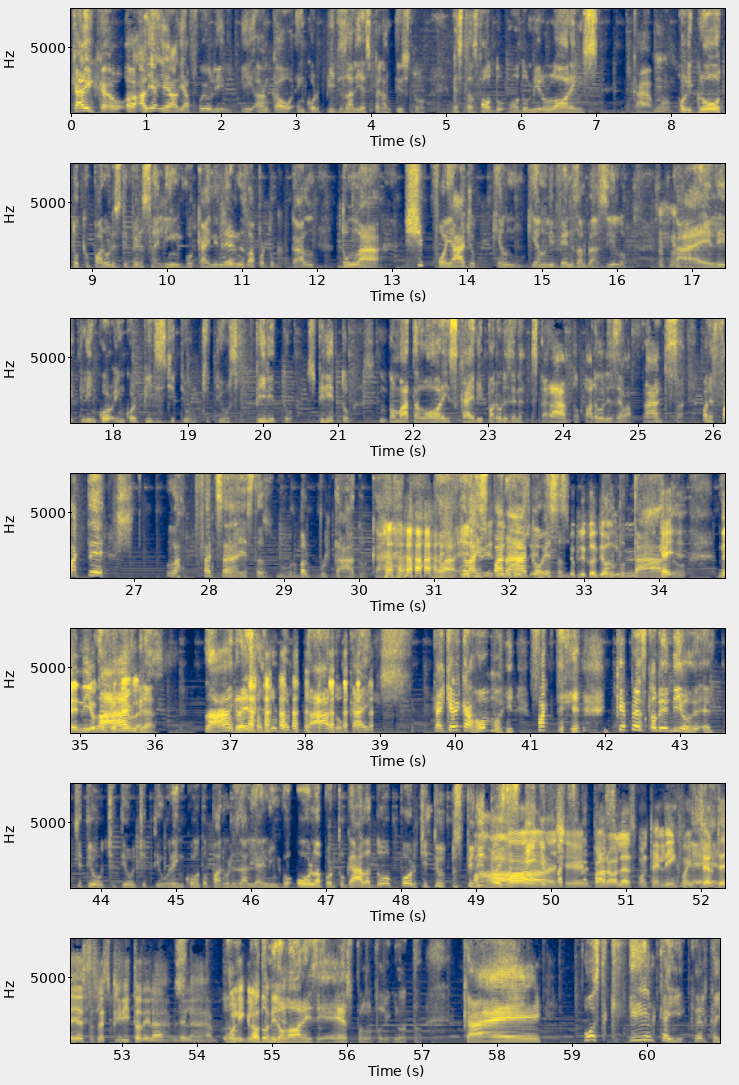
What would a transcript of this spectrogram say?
Cai, ca- ali, ali foi ali li ankaŭ enkorpigis ali esperantisto estas Valdo, Valdomiro Lorenz cara, hum. poligroto, que o Paroles de Versailles, é que ele lernes lá Portugal, dom lá chipfoiadio, que que ele venes ao Brasil. Uhum. Cara, ele, ele incorpides de teu, de teu espírito, espírito no mata lores, cara, ele paroles em é Esperanto, paroles em é La França. Bueno, facte, La França estas urbal bultado, cara. ela, ela hispanaca, essas que Nenio La Angra, la Angra estas tá urbas dado cai. Cai kelka homoj fakte kepres Que ĉi é, tiu ĉi tiu ĉi tiu renkonto parolis aliaj lingvo ol la portugala do por ĉi tiu spirito oh, ah, estas ege ŝi parolas multajn lingvojn é. yeah. certe estas de la de la poligloto Odomiro Lores jes por poligloto kaj post ker kaj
